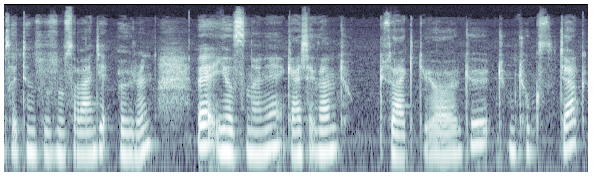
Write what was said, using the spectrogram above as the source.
Saçınız uzunsa bence örün. Ve yazın hani gerçekten çok güzel gidiyor örgü. Çünkü çok sıcak.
